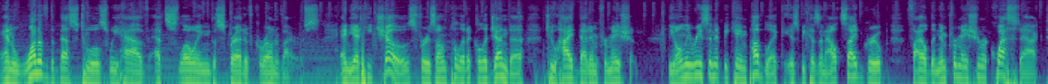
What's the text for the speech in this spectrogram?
and one of the best tools we have at slowing the spread of coronavirus. And yet he chose, for his own political agenda, to hide that information. The only reason it became public is because an outside group filed an Information Request Act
